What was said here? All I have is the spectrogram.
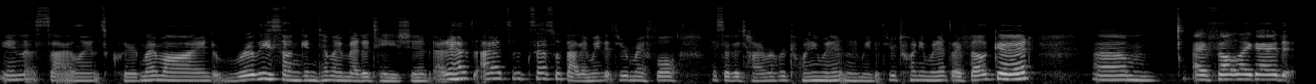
in silence, cleared my mind, really sunk into my meditation, and I had I had success with that. I made it through my full. I set a timer for twenty minutes, and I made it through twenty minutes. I felt good. Um, I felt like I'd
